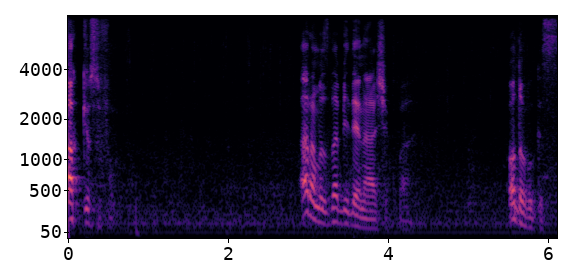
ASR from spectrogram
Bak Yusuf'um. Aramızda bir tane aşık var. O da bu kız.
